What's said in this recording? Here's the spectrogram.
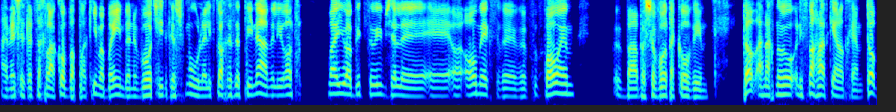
האמת שזה צריך לעקוב בפרקים הבאים בנבואות שהתגשמו, אולי לפתוח איזה פינה ולראות מה יהיו הביצועים של אומקס uh, uh, ופורום בשבועות הקרובים. טוב, אנחנו נשמח לעדכן אתכם. טוב,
